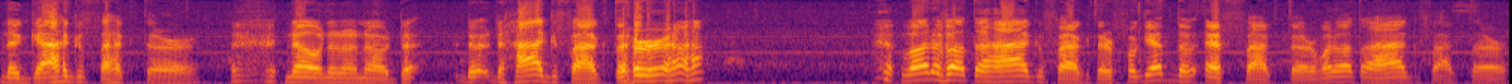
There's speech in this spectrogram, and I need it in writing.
the gag factor. No, no, no, no. The the, the hag factor. what about the hag factor? Forget the F factor. What about the hag factor?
